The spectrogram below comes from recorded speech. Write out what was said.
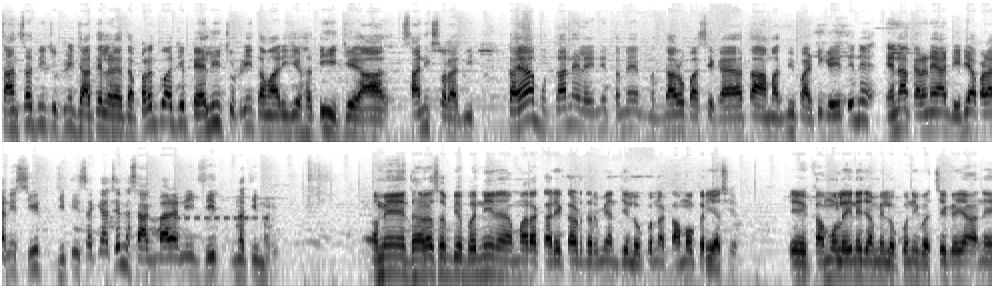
સાંસદની ચૂંટણી જાતે લડ્યા હતા. પરંતુ આ જે પહેલી ચૂંટણી તમારી જે હતી, જે આ સ્થાનિક સ્વરાજની, કયા મુદ્દાને લઈને તમે મતદારો પાસે ગયા હતા? આમ આદમી પાર્ટી ગઈ હતી ને એના કારણે આ ડેડિયાપાડાની સીટ જીતી શક્યા છે ને સાગબારાની જીત નથી મળી? અમે ધારાસભ્ય બનીને અમારા કાર્યકાળ દરમિયાન જે લોકોના કામો કર્યા છે, એ કામો લઈને જ અમે લોકોની વચ્ચે ગયા અને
